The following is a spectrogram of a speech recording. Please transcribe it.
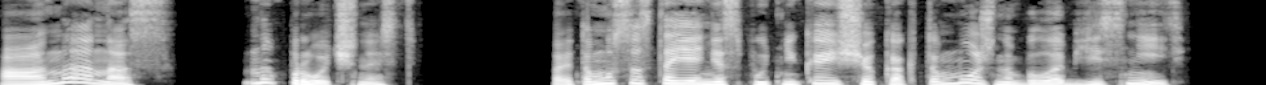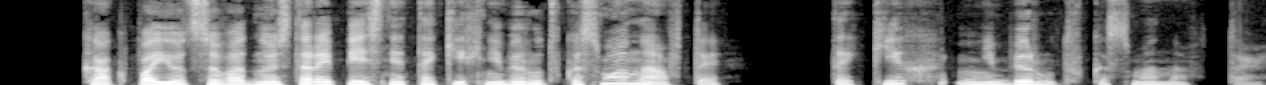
А она нас на прочность. Поэтому состояние спутника еще как-то можно было объяснить. Как поется в одной старой песне, таких не берут в космонавты. Таких не берут в космонавты.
